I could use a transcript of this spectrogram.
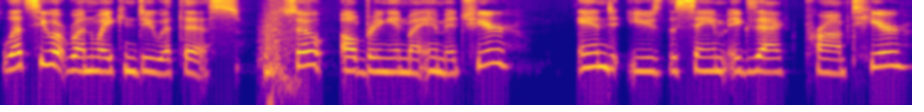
Let's see what Runway can do with this. So I'll bring in my image here and use the same exact prompt here.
